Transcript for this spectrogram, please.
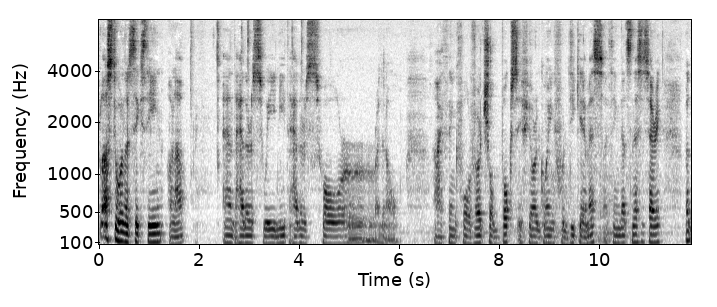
plus 216, voila. and the headers we need the headers for I don't know I think for VirtualBox if you're going for DKMS I think that's necessary but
